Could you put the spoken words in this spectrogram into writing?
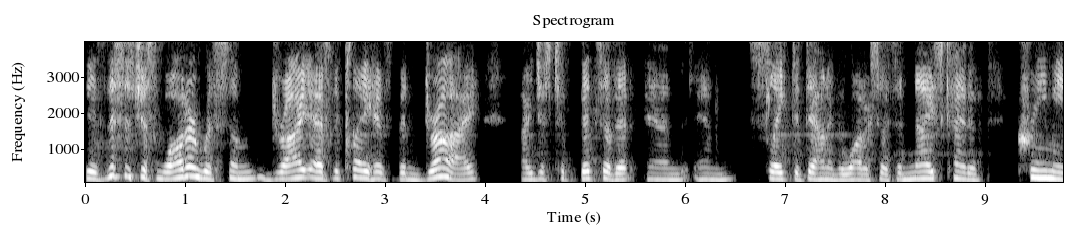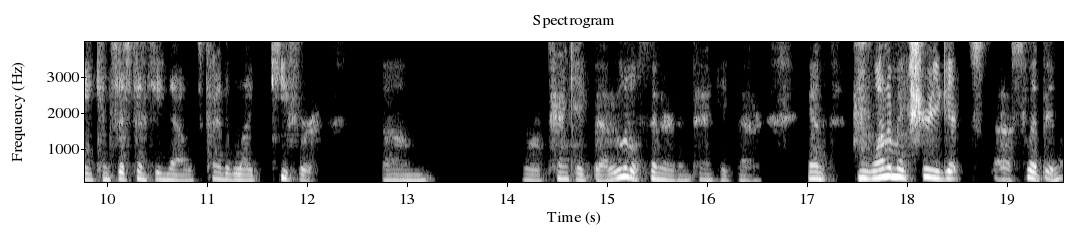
is, this is just water with some dry, as the clay has been dry, I just took bits of it and, and slaked it down in the water. So it's a nice kind of creamy consistency now. It's kind of like kefir um, or pancake batter, a little thinner than pancake batter. And you want to make sure you get uh, slip in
